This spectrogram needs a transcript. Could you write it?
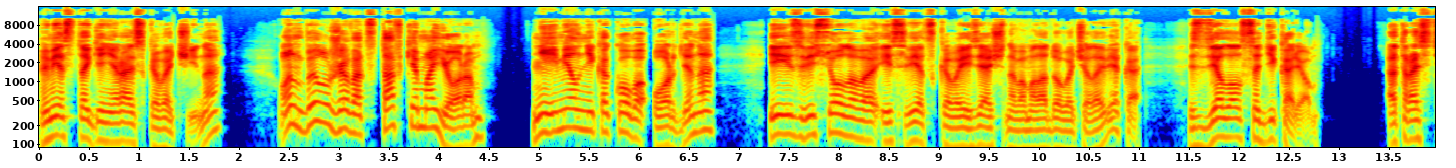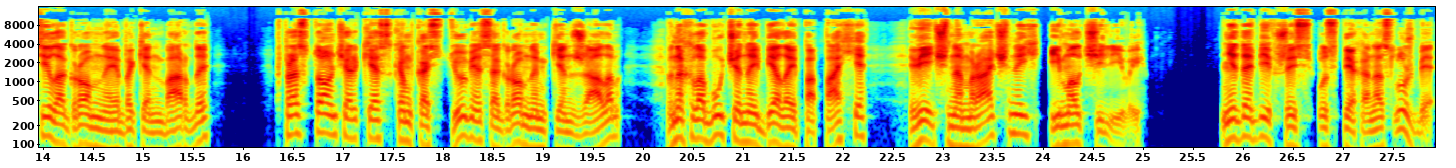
Вместо генеральского чина он был уже в отставке майором, не имел никакого ордена и из веселого и светского изящного молодого человека сделался дикарем. Отрастил огромные бакенбарды, в простом черкесском костюме с огромным кинжалом, в нахлобученной белой папахе, вечно мрачный и молчаливый. Не добившись успеха на службе,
